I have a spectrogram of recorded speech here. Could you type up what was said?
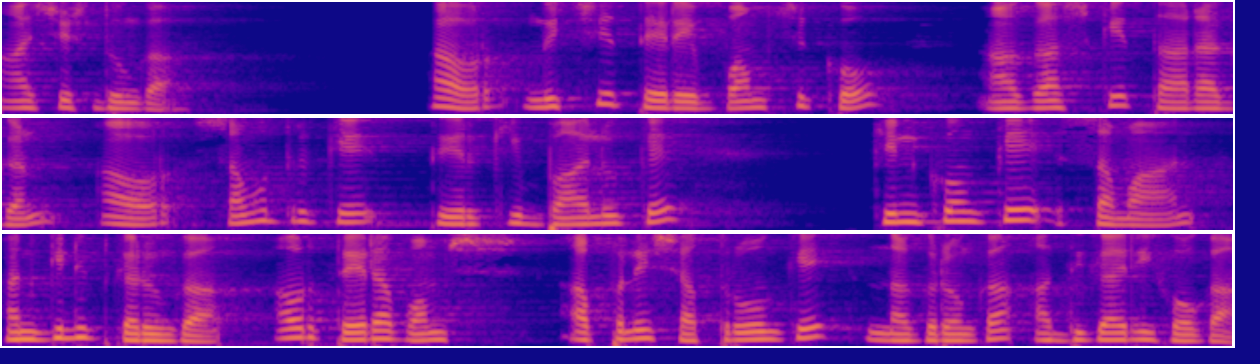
आशीष दूँगा और निश्चय तेरे वंश को आकाश के तारागण और समुद्र के तीर की बालू के किनकों के समान अनगिनित करूँगा, और तेरा वंश अपने शत्रुओं के नगरों का अधिकारी होगा।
